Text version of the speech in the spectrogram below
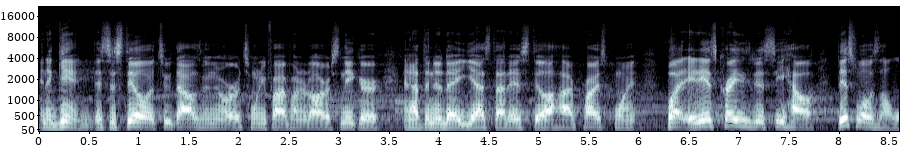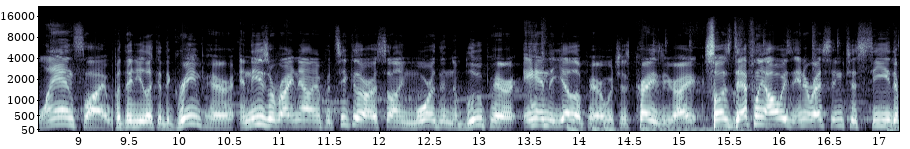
And again, this is still a 2000 or a $2,500 sneaker. And at the end of the day, yes, that is still a high price point, but it is crazy to see how this one was a landslide. But then you look at the green pair, and these are right now in particular are selling more than the blue pair and the yellow pair, which is crazy, right? So it's definitely always interesting to see the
